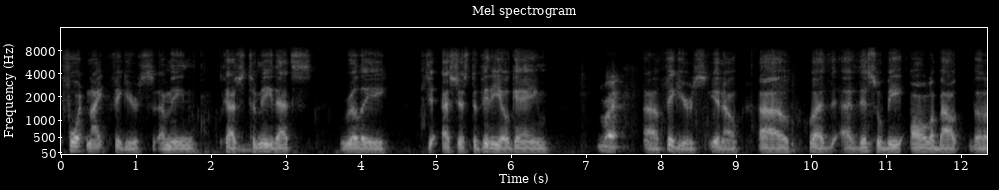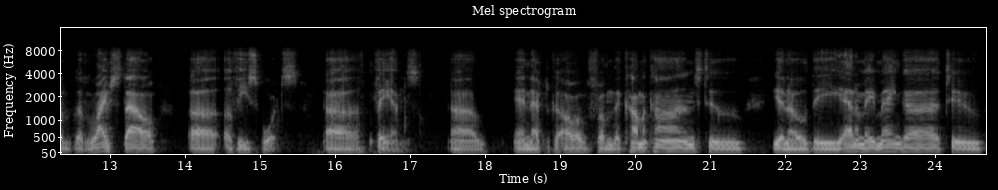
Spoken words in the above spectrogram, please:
Fortnite figures. I mean, because to me that's really that's just a video game, right? Uh, figures, you know. Uh, but uh, this will be all about the the lifestyle uh, of esports uh, fans. Um, and that's all from the Comic Cons to you know, the anime manga to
